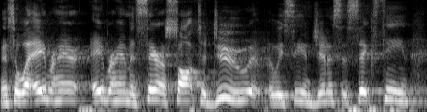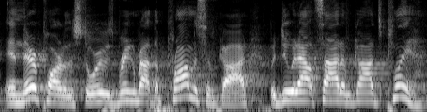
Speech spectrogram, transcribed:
And so, what Abraham, Abraham and Sarah sought to do, we see in Genesis 16, in their part of the story, was bring about the promise of God, but do it outside of God's plan.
